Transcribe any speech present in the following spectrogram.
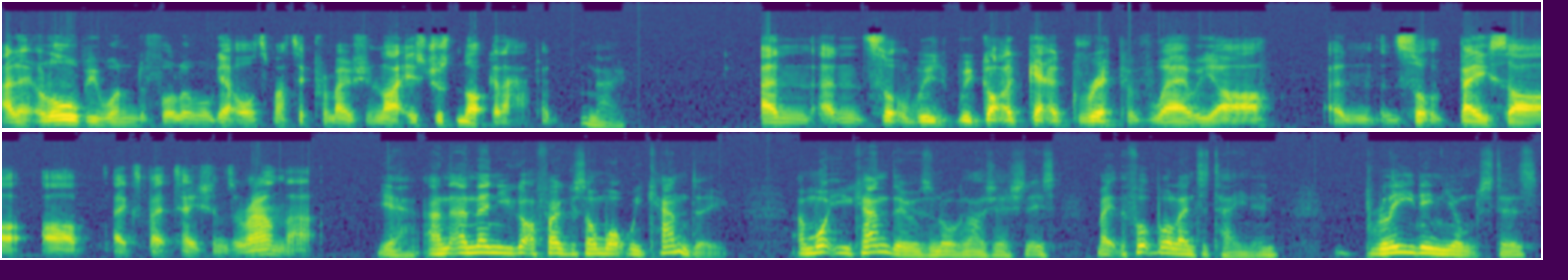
and it'll all be wonderful and we'll get automatic promotion. Like it's just not going to happen. no, And and sort of we we've got to get a grip of where we are and, and sort of base our our expectations around that. yeah, and and then you've got to focus on what we can do, and what you can do as an organisation is make the football entertaining, bleed in youngsters,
